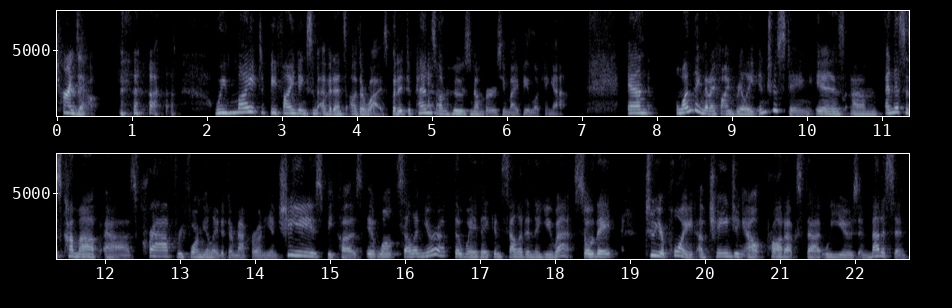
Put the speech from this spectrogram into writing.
Turns out. We might be finding some evidence otherwise but it depends on whose numbers you might be looking at. And one thing that I find really interesting is, um, and this has come up as Kraft reformulated their macaroni and cheese because it won't sell in Europe the way they can sell it in the US. So they to your point of changing out products that we use in medicine,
